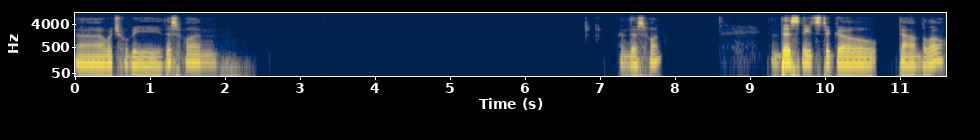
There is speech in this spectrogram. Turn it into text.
uh, which will be this one. And this one. This needs to go down below.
